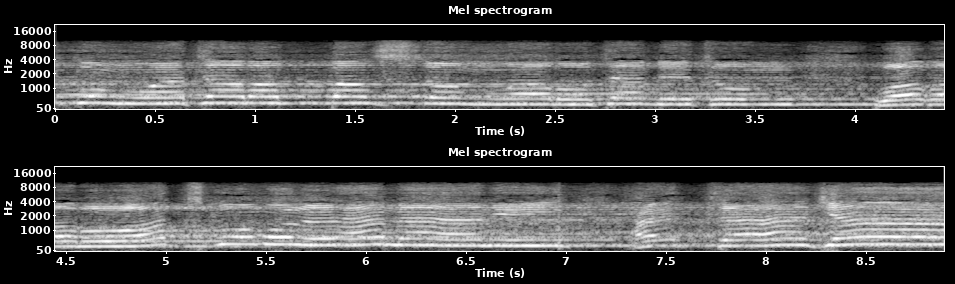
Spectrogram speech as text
أنفسكم وتربصتم وارتبتم وغرتكم الأماني حتى جاء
